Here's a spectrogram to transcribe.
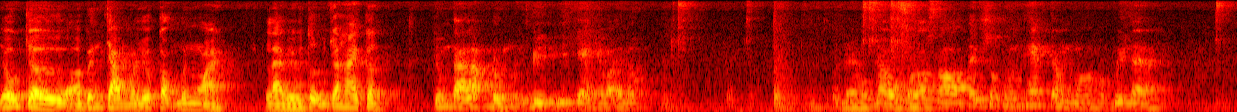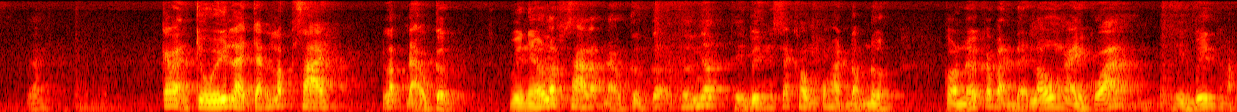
dấu trừ ở bên trong và dấu cộng bên ngoài là biểu tượng cho hai cực. Chúng ta lắp đúng pin y chang như vậy luôn. Để một đầu của lò xo tiếp xúc với thép trong hộp pin này, đây. Các bạn chú ý là tránh lắp sai lắp đảo cực. Vì nếu lắp sai lắp đảo cực thứ nhất thì pin sẽ không có hoạt động được. Còn nếu các bạn để lâu ngày quá thì pin hoặc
